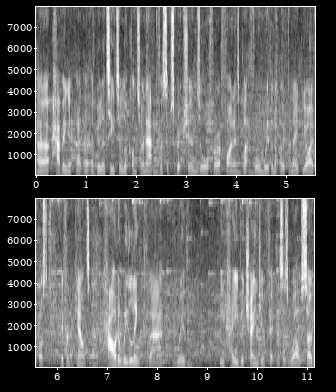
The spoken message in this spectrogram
uh, having an ability to look onto an app for subscriptions or for a finance platform with an open API across different accounts. How do we link that with behavior change in fitness as well? So,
